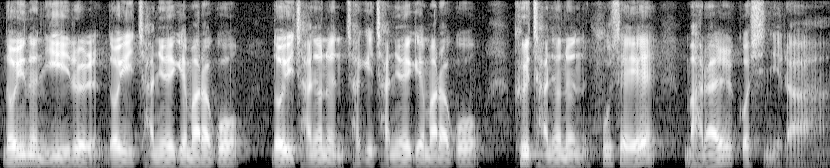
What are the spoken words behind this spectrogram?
너희는 이 일을 너희 자녀에게 말하고 너희 자녀는 자기 자녀에게 말하고 그 자녀는 후세에 말할 것이니라.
